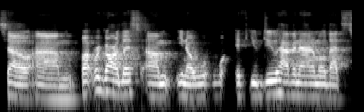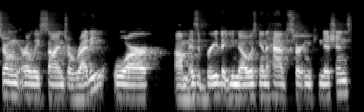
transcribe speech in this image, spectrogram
so um, but regardless um, you know if you do have an animal that's showing early signs already or um, is a breed that you know is going to have certain conditions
